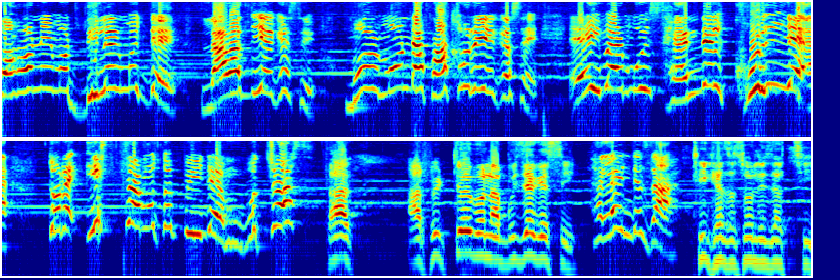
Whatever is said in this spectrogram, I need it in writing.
তখনই মোর দিলের মধ্যে লাড়া দিয়ে গেছে। মোর মনটা পাথর হয়ে গেছে। এইবার মুই স্যান্ডেল খুললে তোরা ইচ্ছা মতো পিডে বুঝছস? থাক আর ফিরতে হইব না বুঝে গেছি। হেলাইন যা। ঠিক আছে চলে যাচ্ছি।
